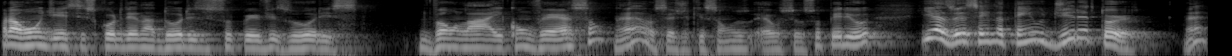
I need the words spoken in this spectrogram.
para onde esses coordenadores e supervisores vão lá e conversam, né? ou seja, que são, é o seu superior, e às vezes você ainda tem o diretor. Né?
